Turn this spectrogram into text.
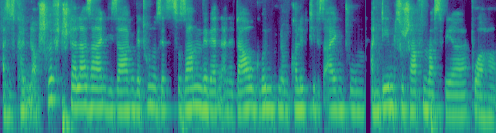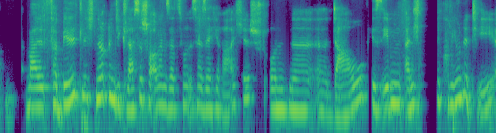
Also es könnten auch Schriftsteller sein, die sagen, wir tun uns jetzt zusammen, wir werden eine DAO gründen, um kollektives Eigentum an dem zu schaffen, was wir vorhaben. Mal verbildlich, ne? die klassische Organisation ist ja sehr hierarchisch und eine äh, DAO ist eben eigentlich eine Community.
